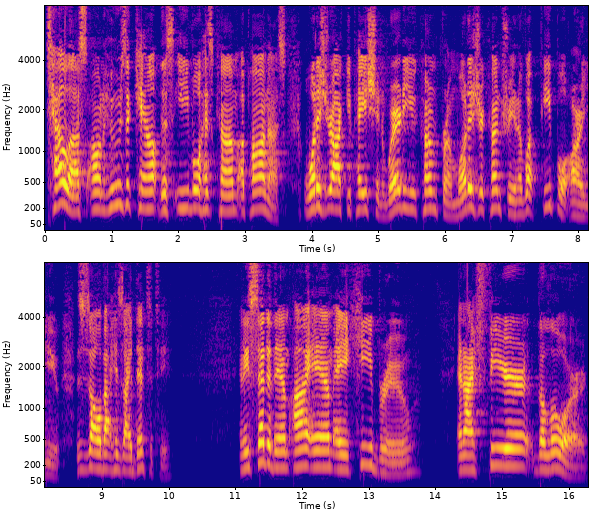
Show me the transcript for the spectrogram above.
Tell us on whose account this evil has come upon us. What is your occupation? Where do you come from? What is your country? And of what people are you? This is all about his identity. And he said to them, I am a Hebrew, and I fear the Lord.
